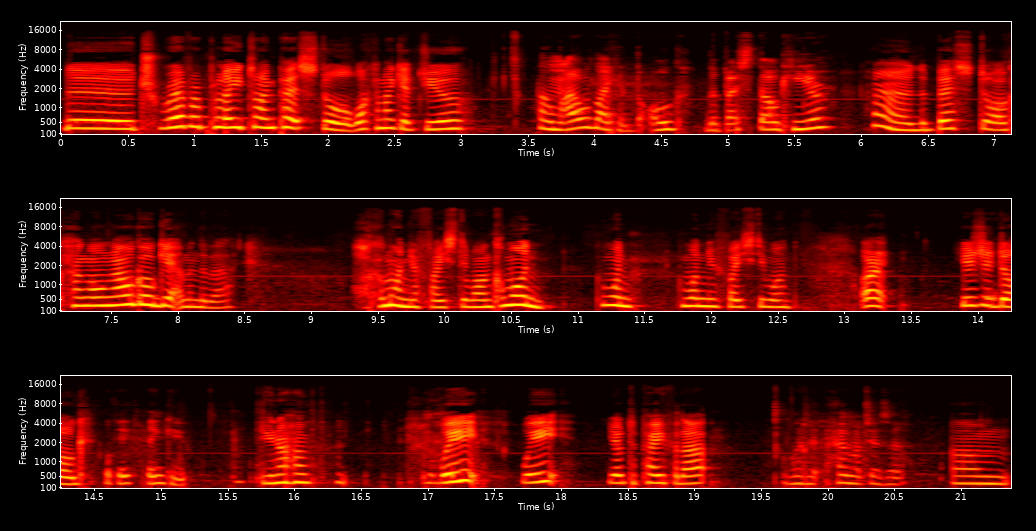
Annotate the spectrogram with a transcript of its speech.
the Trevor Playtime Pet Store. What can I get you? Um, I would like a dog. The best dog here. Huh, the best dog. Hang on, I'll go get him in the back. Oh, come on, you feisty one. Come on. Come on. Come on, you feisty one. Alright, here's your dog. Okay, thank you. Do you know how... Wait, wait. You have to pay for that. What? How much is it? Um,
